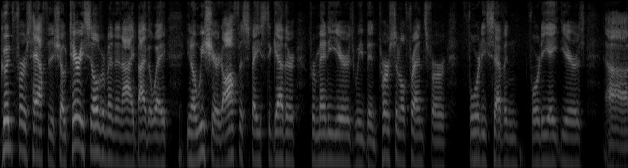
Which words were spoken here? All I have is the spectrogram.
good first half of the show. Terry Silverman and I, by the way, you know, we shared office space together for many years. We've been personal friends for 47, 48 years. Uh,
